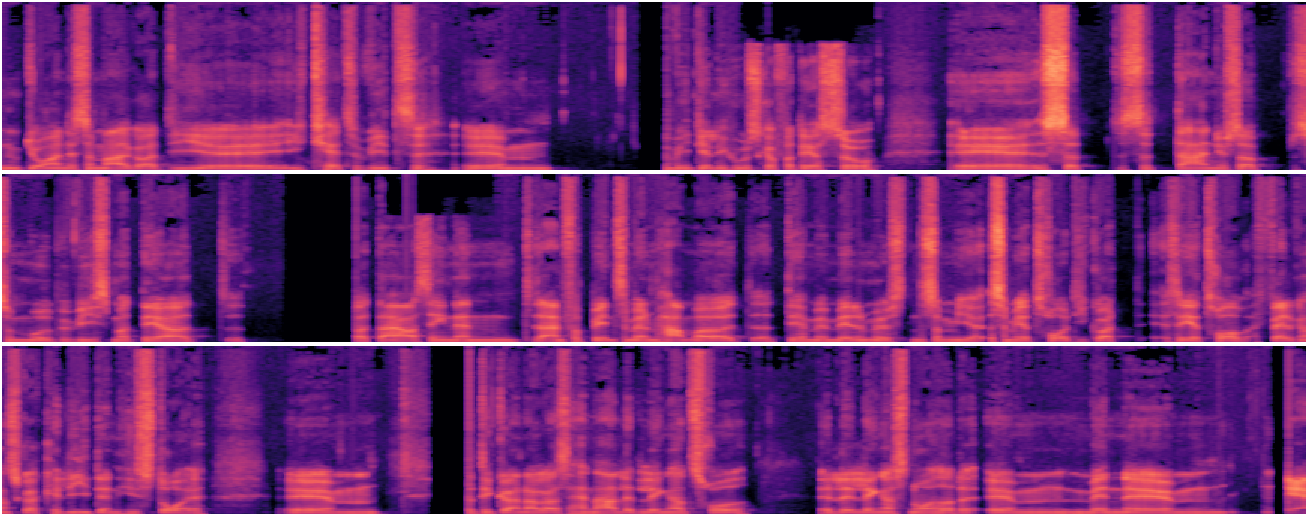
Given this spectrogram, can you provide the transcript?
nu gjorde han det så meget godt i, øh, i Katowice, øh, så vidt jeg lige husker fra det, jeg så. Øh, så, så der har han jo så som modbevist mig der, og og der er også en anden, der er en forbindelse mellem ham og det her med Mellemøsten, som jeg, som jeg tror, de godt, altså jeg tror, Falcons godt kan lide den historie. Øhm, så det gør nok også, at han har lidt længere tråd, eller lidt længere snor hedder det. Øhm, men øhm, ja,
